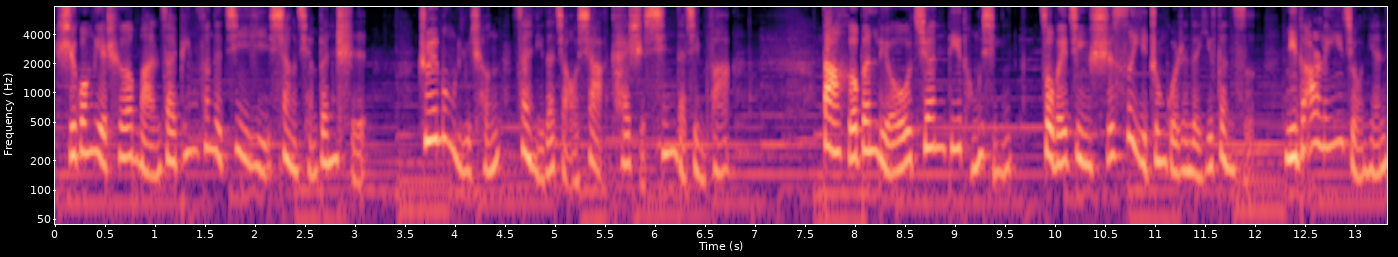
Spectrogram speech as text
时光列车满载缤纷的记忆向前奔驰，追梦旅程在你的脚下开始新的进发。大河奔流，涓滴同行。作为近十四亿中国人的一份子，你的二零一九年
